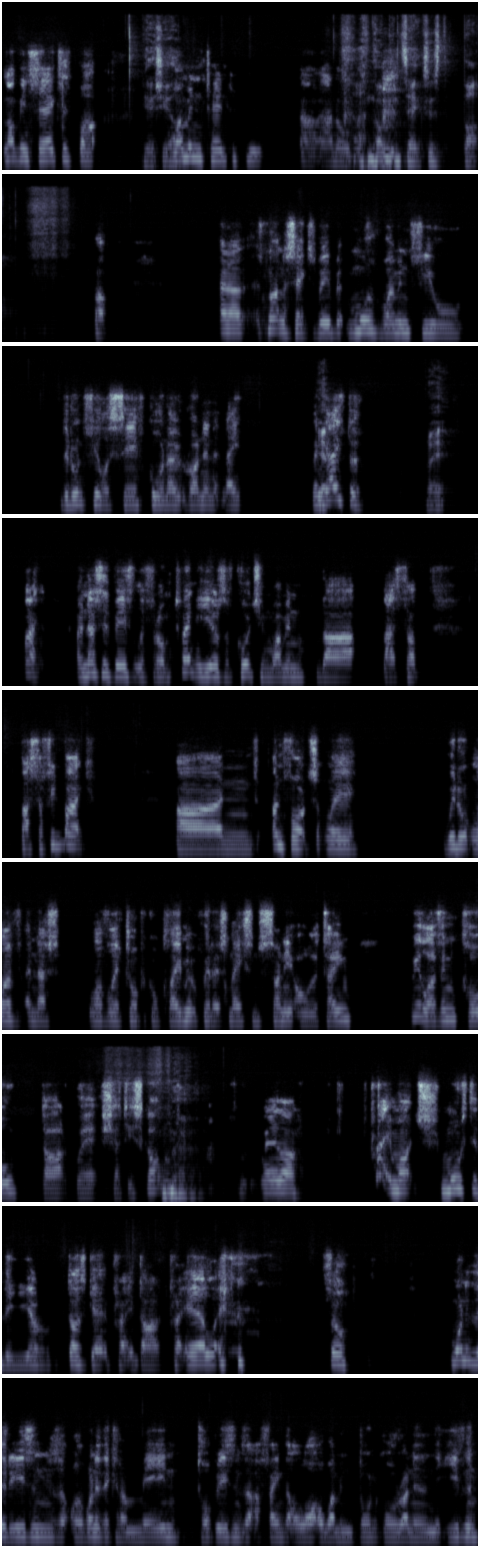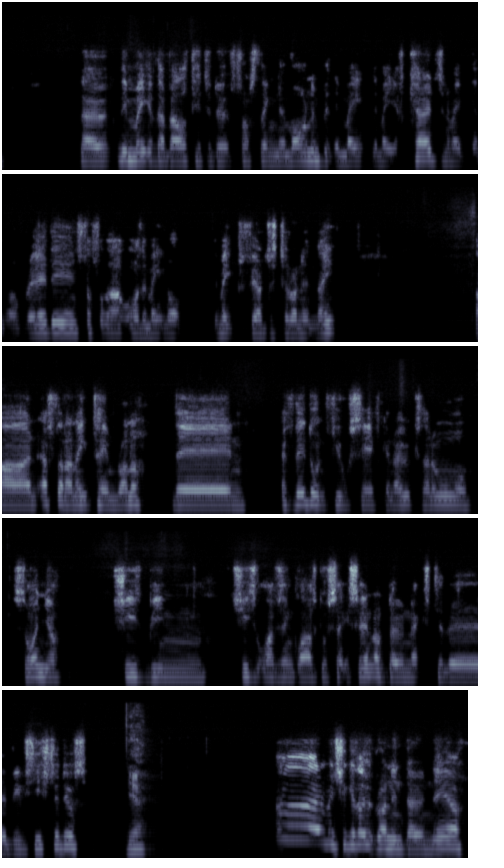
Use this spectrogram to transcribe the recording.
not being sexist, but Yes, you are. women tend to feel. ah, I know, but not being sexist, but and it's not in a sexist way, but most women feel they don't feel as safe going out running at night than Yep. guys do. right. And this is basically from 20 years of coaching women that that's their, that's their feedback. And unfortunately, we don't live in this lovely tropical climate where it's nice and sunny all the time. We live in cold, dark, wet, shitty Scotland. so the weather, pretty much most of the year, does get pretty dark pretty early. so one of the reasons, or one of the kind of main top reasons that I find that a lot of women don't go running in the evening now they might have the ability to do it first thing in the morning, but they might they might have kids and they might be getting up ready and stuff like that, or they might not. They might prefer just to run at night. And if they're a nighttime runner, then if they don't feel safe going out, because I know Sonia, she's been she lives in Glasgow city centre down next to the BBC studios. Yeah. And when she goes out running down there,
